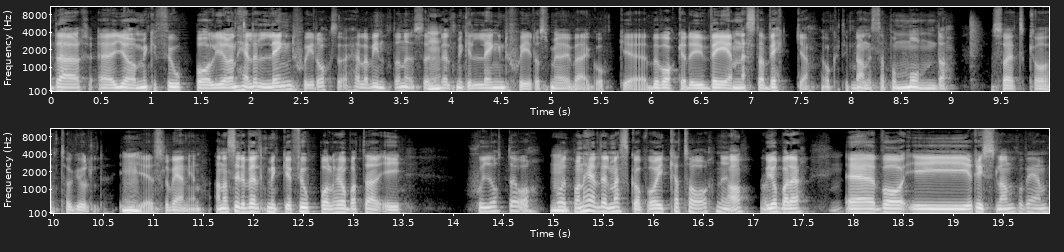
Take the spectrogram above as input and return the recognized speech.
där, gör mycket fotboll, gör en hel del längdskidor också. Hela vintern nu så är det Mm. väldigt mycket längdskidor som jag är iväg och bevakar. Det är ju VM nästa vecka. Jag åker till Planica på måndag. Sverige ska ta guld i Mm. Slovenien. Annars är det väldigt mycket fotboll. Har jobbat där i sju, åtta år. Mm. Varit på en hel del mästerskap. Var i Qatar nu Ja. och jobbade. Eh, var i Ryssland på VM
